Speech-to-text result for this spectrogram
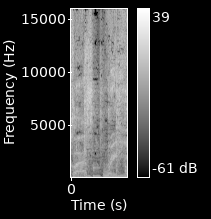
Masterclass Radio,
